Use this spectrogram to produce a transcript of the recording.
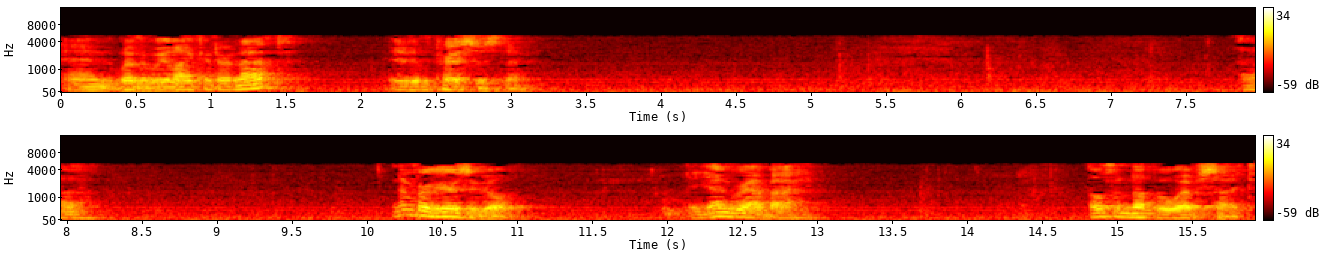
And whether we like it or not, it impresses them. Uh, a number of years ago, a young rabbi opened up a website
